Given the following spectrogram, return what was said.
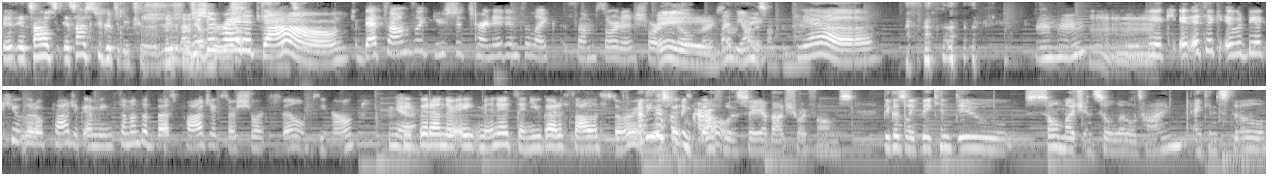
it, it sounds it sounds too good to be true. Maybe You should write it down. that sounds like you should turn it into like some sort of short Hey, film or might something. be onto something there. Yeah. Mm-hmm. Mm. Be a, it, it's like it would be a cute little project. I mean, some of the best projects are short films. You know, Yeah. keep it under eight minutes, and you got a solid story. I think there's something to go. powerful to say about short films because like they can do so much in so little time and can still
